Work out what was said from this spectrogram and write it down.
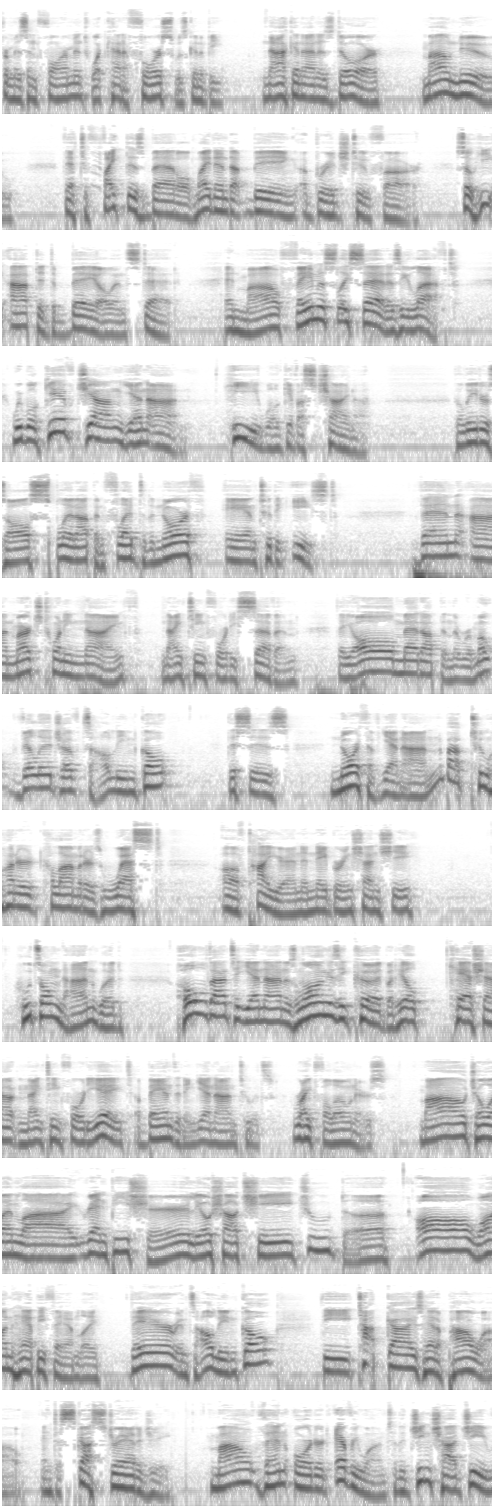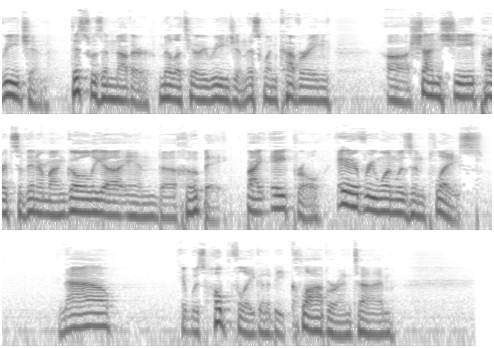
from his informant what kind of force was going to be knocking on his door, Mao knew that to fight this battle might end up being a bridge too far. So he opted to bail instead. And Mao famously said as he left, We will give Jiang Yan'an He will give us China. The leaders all split up and fled to the north and to the east. Then, on March 29th, 1947, they all met up in the remote village of Zaolingkou. This is north of Yan'an, about 200 kilometers west of Taiyuan in neighboring Shanxi. Hu Zongnan would hold on to Yan'an as long as he could, but he'll cash out in 1948, abandoning Yan'an to its rightful owners. Mao, Zhou Enlai, Ren Bishi, Liu Shaoqi, Zhu De, all one happy family. There in Zaolingkou, the top guys had a powwow and discussed strategy. Mao then ordered everyone to the Jinchaji region. This was another military region, this one covering uh, Shanxi, parts of Inner Mongolia, and uh, Hebei. By April, everyone was in place. Now, it was hopefully going to be clobbering time.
